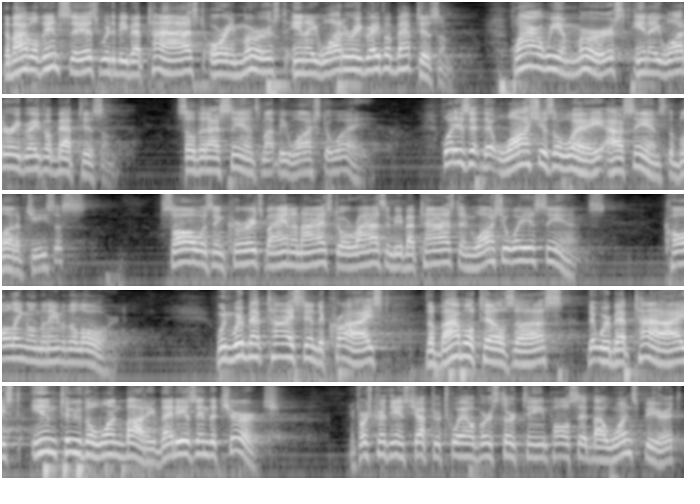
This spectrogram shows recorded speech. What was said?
The Bible then says we're to be baptized or immersed in a watery grave of baptism. Why are we immersed in a watery grave of baptism? So that our sins might be washed away. What is it that washes away our sins? The blood of Jesus. Saul was encouraged by Ananias to arise and be baptized and wash away his sins, calling on the name of the Lord. When we're baptized into Christ, the Bible tells us that we're baptized into the one body, that is, in the church. In 1 Corinthians chapter 12, verse 13, Paul said, By one Spirit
